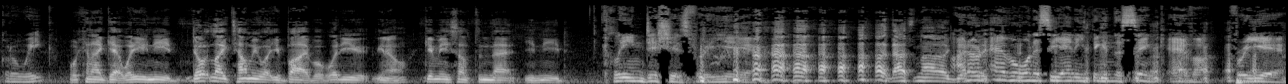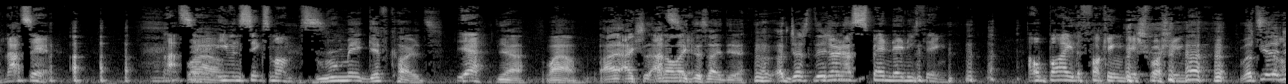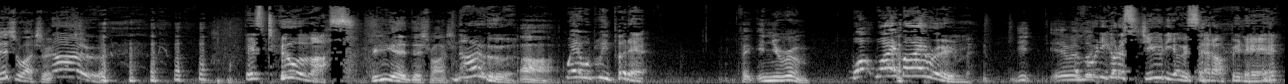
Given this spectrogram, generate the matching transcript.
Got a week. What can I get? What do you need? Don't like tell me what you buy, but what do you you know? Give me something that you need. Clean dishes for a year. That's not a good I don't thing. ever want to see anything in the sink ever for a year. That's it. That's Wow. it. Even six months. roommate gift cards. Yeah. Yeah. Wow. I actually I don't That's like it. this idea. Just You this. don't have to spend anything. I'll buy the fucking dishwashing. Let's get a dishwasher. No! There's two of us. We can get a dishwasher. No! Ah, Where would we put it? in your room. What? Why my room? You- it would I've look- already got a studio set up in here.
